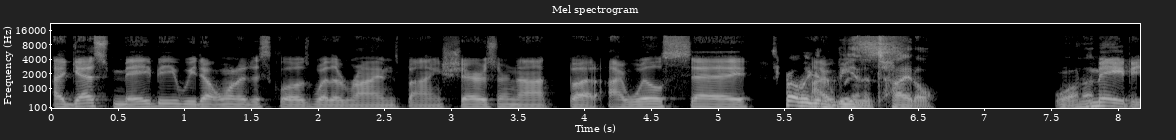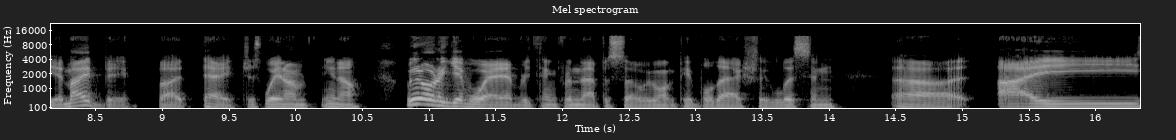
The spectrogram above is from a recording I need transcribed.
I guess maybe we don't want to disclose whether Ryan's buying shares or not, but I will say It's probably going to be in the title. Won't? Maybe it might be, but hey, just wait on. You know, we don't want to give away everything from the episode. We want people to actually listen. Uh, I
